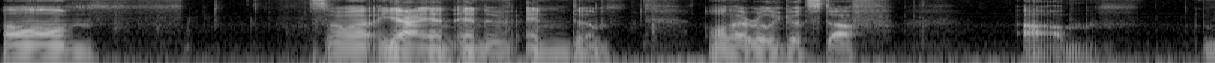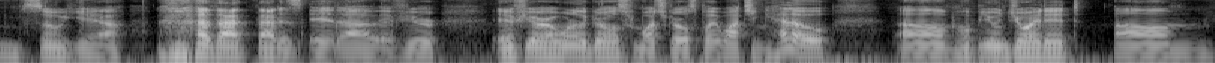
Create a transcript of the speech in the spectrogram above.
Um so uh, yeah, and and and um, all that really good stuff. Um so yeah, that that is it. Uh, if you're if you're one of the girls from Watch Girls Play watching, hello. Um, hope you enjoyed it. Um,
